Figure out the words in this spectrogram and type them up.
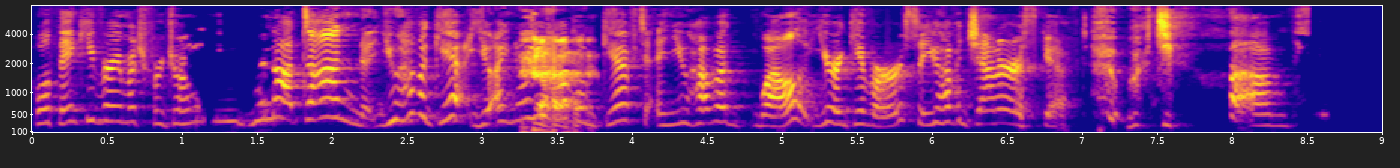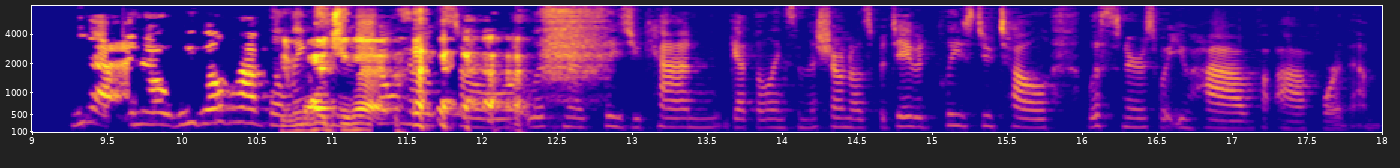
Well, thank you very much for joining me. We're not done. You have a gift. You, I know you have a gift, and you have a well. You're a giver, so you have a generous gift. Which, um, yeah, I know. We will have the Imagine links in the that. show notes. So, listeners, please, you can get the links in the show notes. But, David, please do tell listeners what you have uh, for them.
